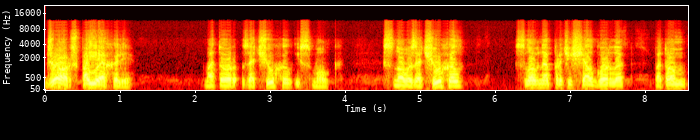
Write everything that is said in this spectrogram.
Джордж, поехали!» Мотор зачухал и смолк. Снова зачухал, словно прочищал горло, потом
